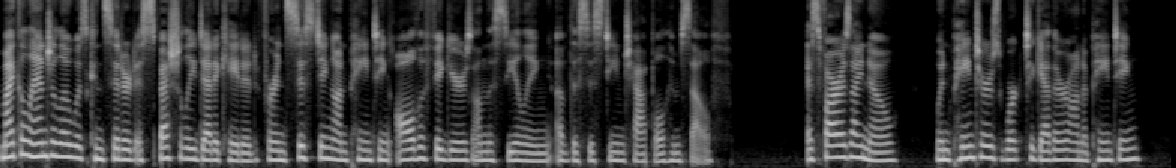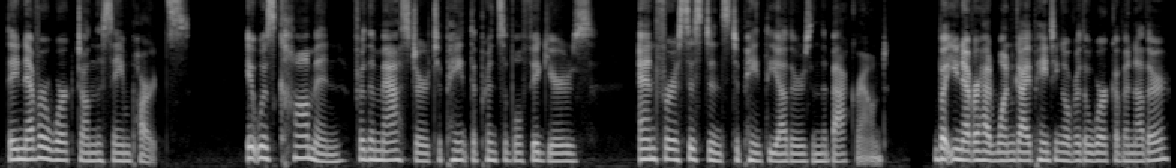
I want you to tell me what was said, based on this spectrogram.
Michelangelo was considered especially dedicated for insisting on painting all the figures on the ceiling of the Sistine Chapel himself. As far as I know, when painters worked together on a painting, they never worked on the same parts. It was common for the master to paint the principal figures and for assistants to paint the others in the background. But you never had one guy painting over the work of another?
